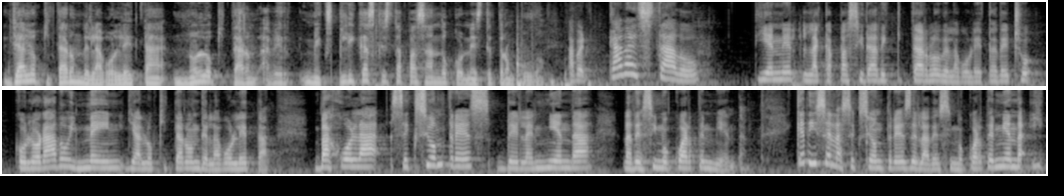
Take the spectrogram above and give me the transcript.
ya lo quitaron de la boleta, no lo quitaron. A ver, ¿me explicas qué está pasando con este trompudo? A ver, cada estado tiene la capacidad de quitarlo de la boleta. De hecho, Colorado y Maine ya lo quitaron de la boleta, bajo la sección 3 de la enmienda, la decimocuarta enmienda. ¿Qué dice la sección 3 de la decimocuarta enmienda? Y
